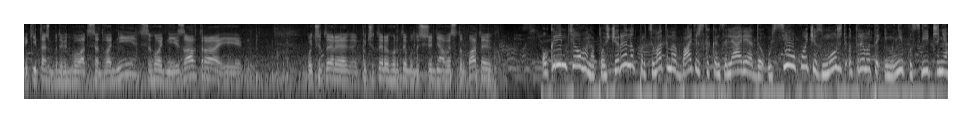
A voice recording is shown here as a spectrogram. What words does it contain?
який теж буде відбуватися два дні сьогодні і завтра. І по чотири, по чотири гурти будуть щодня виступати. Окрім цього, на площі ринок працюватиме батьківська канцелярія, де усі охочі зможуть отримати іменні посвідчення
